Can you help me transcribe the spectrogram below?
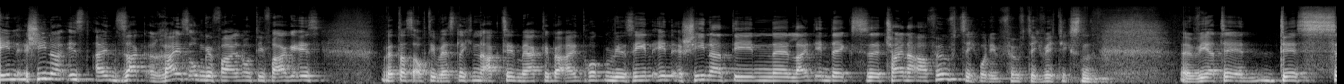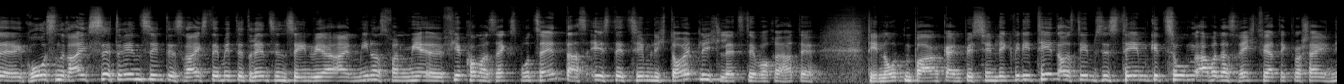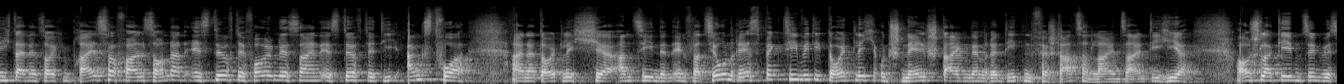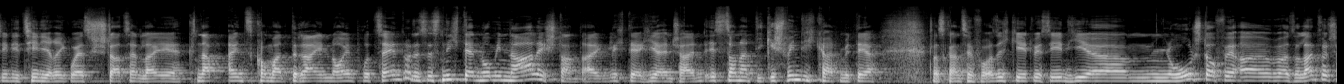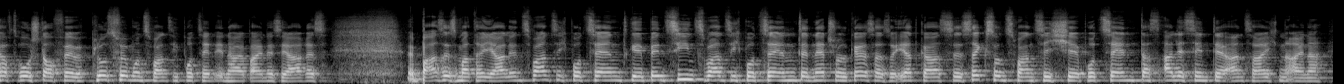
In China ist ein Sack Reis umgefallen und die Frage ist, wird das auch die westlichen Aktienmärkte beeindrucken? Wir sehen in China den Leitindex China A50, wo die 50 wichtigsten äh, Werte des äh, großen Reichs drin sind, des Reichs der Mitte drin sind, sehen wir ein Minus von 4,6 äh, Prozent. Das ist ziemlich deutlich. Letzte Woche hatte die Notenbank ein bisschen Liquidität aus dem System gezogen, aber das rechtfertigt wahrscheinlich nicht einen solchen Preisverfall, sondern es dürfte folgendes sein, es dürfte die Angst vor einer deutlich anziehenden Inflation respektive die deutlich und schnell steigenden Renditen für Staatsanleihen sein, die hier ausschlaggebend sind. Wir sehen die 10-jährige US-Staatsanleihe bei knapp 1,39 Prozent. Und es ist nicht der nominale Stand eigentlich, der hier entscheidend ist, sondern die Geschwindigkeit, mit der das Ganze vor sich geht. Wir sehen hier ähm, Rohstoffe, äh, also Landwirtschaftsrohstoffe plus 25 Prozent innerhalb eines Jahres, Basismaterialien 20 Prozent, Benzin 20 Prozent, Natural Gas, also Erdgas 26 Prozent. Das alles sind der Anzeichen einer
